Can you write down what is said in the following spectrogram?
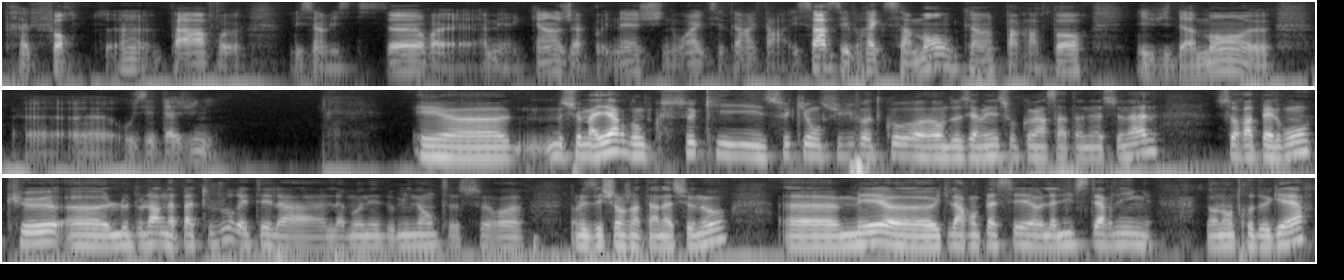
très forte hein, par les investisseurs américains, japonais, chinois, etc., Et ça, c'est vrai que ça manque hein, par rapport, évidemment, aux États-Unis. Et Monsieur Maillard, donc ceux qui, ceux qui ont suivi votre cours en deuxième année sur le commerce international, se rappelleront que euh, le dollar n'a pas toujours été la, monnaie dominante sur, euh, dans les échanges internationaux, euh, mais qu'il a remplacé la livre sterling dans l'entre-deux-guerres.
